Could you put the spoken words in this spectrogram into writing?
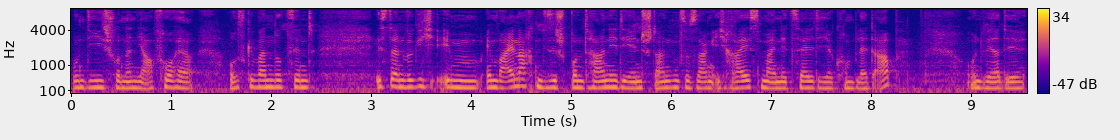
und die schon ein Jahr vorher ausgewandert sind, ist dann wirklich im, im Weihnachten diese spontane Idee entstanden, zu sagen, ich reiß meine Zelte hier komplett ab und werde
